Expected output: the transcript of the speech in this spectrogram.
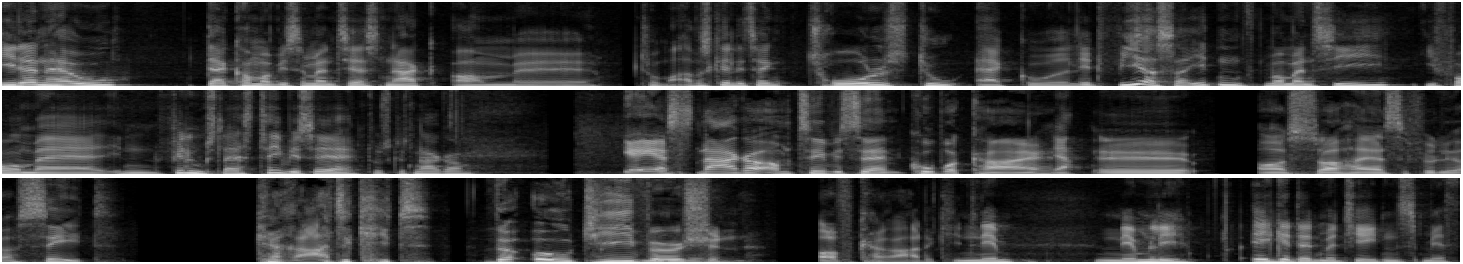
I den her uge, der kommer vi simpelthen til at snakke om øh, to meget forskellige ting. Troels, du er gået lidt 80'er i den, må man sige, i form af en film tv-serie, du skal snakke om. Ja, jeg snakker om tv-serien Cobra Kai, ja. øh, og så har jeg selvfølgelig også set Karate Kid. The OG version mm. of Karate Kid. Nem, nemlig. Ikke den med Jaden Smith.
